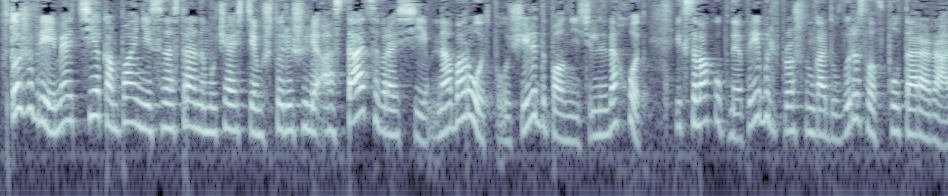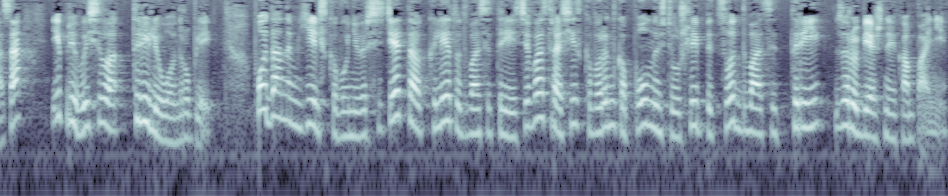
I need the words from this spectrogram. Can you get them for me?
В то же время те компании с иностранным участием, что решили остаться в России, наоборот, получили дополнительный доход. Их совокупная прибыль в прошлом году выросла в полтора раза и превысила триллион рублей. По данным Ельского университета, к лету 23-го с российского рынка полностью ушли 523 зарубежные компании.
